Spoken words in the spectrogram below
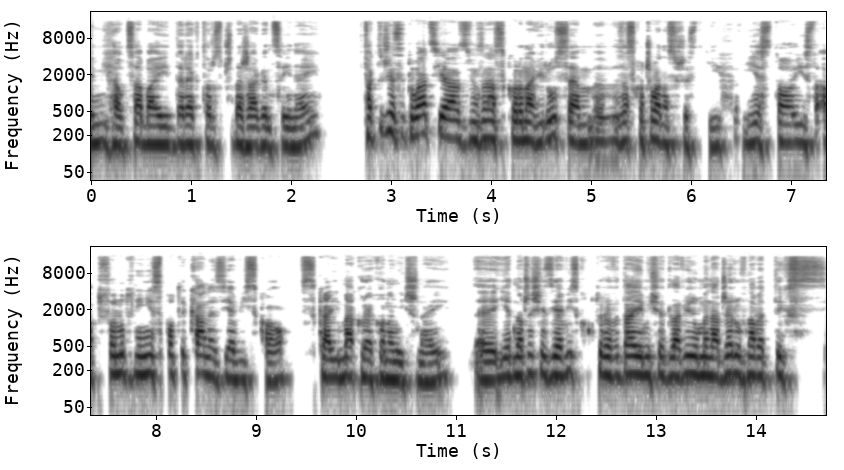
y, Michał Cabaj, dyrektor sprzedaży agencyjnej. Faktycznie sytuacja związana z koronawirusem y, zaskoczyła nas wszystkich. Jest to, jest to absolutnie niespotykane zjawisko w skali makroekonomicznej. Y, jednocześnie zjawisko, które wydaje mi się dla wielu menadżerów, nawet tych z,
